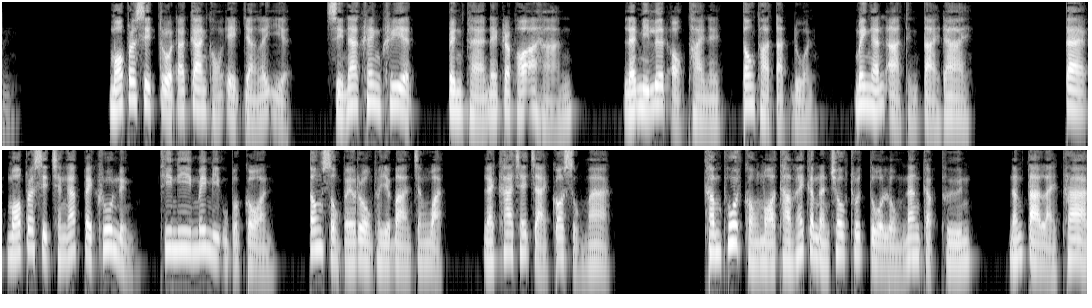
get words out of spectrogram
ล หมอประสิทธิ์ตรวจอาการของเอกอย่างละเอียด สีหน้าเคร่งเครียด เป็นแผลในกระเพาะอาหาร และมีเลือดออกภายในต้องผ่าตัดด่วน ไม่งั้นอาจถึงตายได้ แต่หมอประสิทธิ์ชะงักไปครู่หนึ่ง ที่นี่ไม่มีอุปกรณ์ ต้องส่งไปโรงพยาบาลจังหวัด และค่าใช้จ่ายก็สูงมากคำพูดของหมอทำให้กำนันโชคทุดตัวลงนั่งกับพื้น น้ำตาไหลพราก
